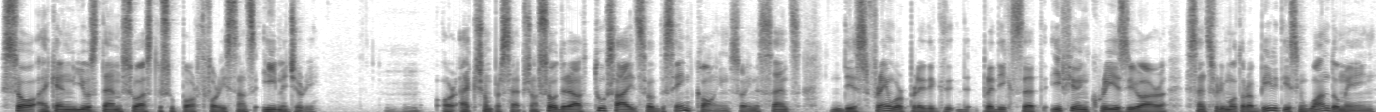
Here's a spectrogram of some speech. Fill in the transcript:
so I can use them so as to support, for instance, imagery mm-hmm. Or action perception. So there are two sides of the same coin. So in a sense, this framework predict, predicts that if you increase your sensory motor abilities in one domain,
